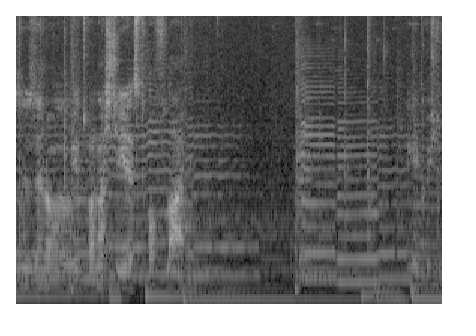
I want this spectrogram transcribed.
Ze 0.12 jest offline. Jakoś tu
